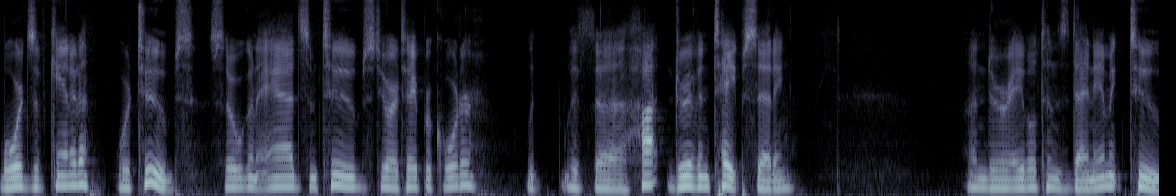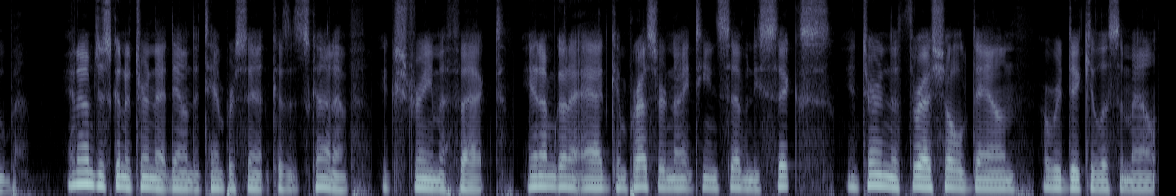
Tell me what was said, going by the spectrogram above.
Boards of Canada were tubes. So we're going to add some tubes to our tape recorder with, with a hot driven tape setting under Ableton's dynamic tube. And I'm just going to turn that down to 10% because it's kind of extreme effect. And I'm going to add compressor 1976 and turn the threshold down a ridiculous amount.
